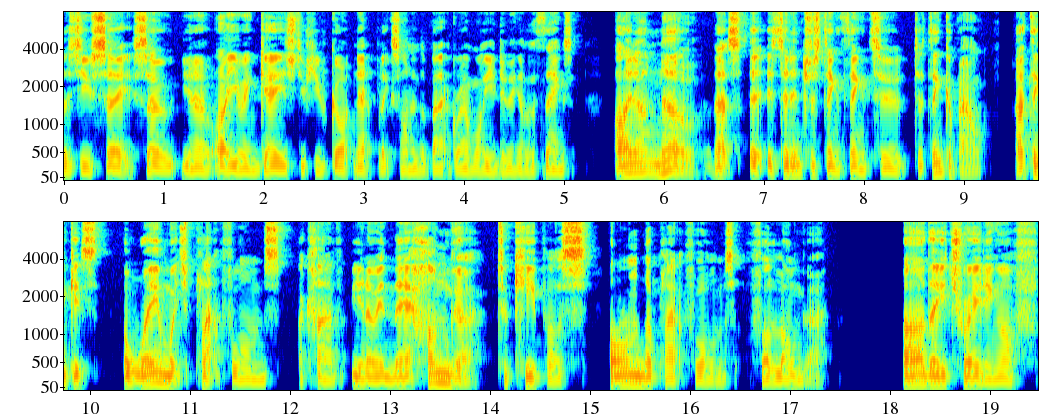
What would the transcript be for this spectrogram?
as you say. So, you know, are you engaged if you've got Netflix on in the background while you're doing other things? I don't know. That's it's an interesting thing to to think about. I think it's a way in which platforms are kind of, you know, in their hunger to keep us on the platforms for longer. Are they trading off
